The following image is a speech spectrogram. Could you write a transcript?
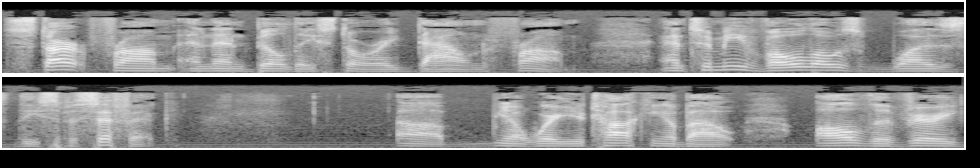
start from and then build a story down from. And to me, Volos was the specific, uh, you know, where you're talking about all the very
